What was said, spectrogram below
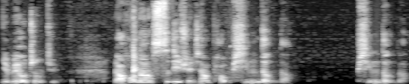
也没有证据。然后呢，四 D 选项跑平等的，平等的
